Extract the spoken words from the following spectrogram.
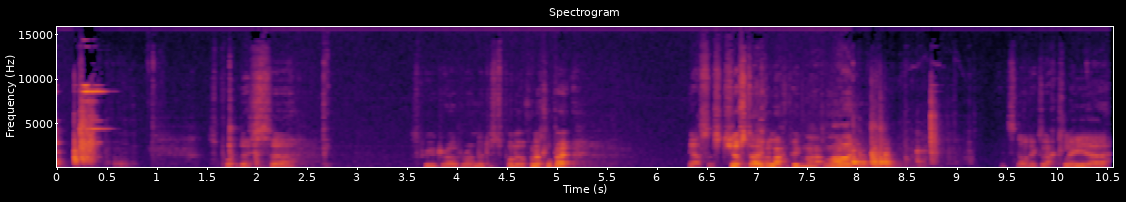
Let's put this uh, screwdriver under just to pull it up a little bit. Yes, it's just overlapping that line. It's not exactly uh,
